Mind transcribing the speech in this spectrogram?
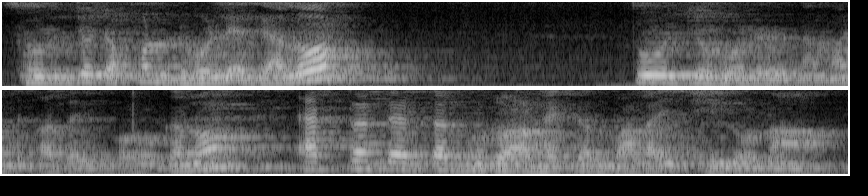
সূর্য যখন ঢলে গেল তো জোহরের নামাজ আদায় করো। কেন? একটা দেড়টা দুটো আড়াইটার বালাই ছিল না।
